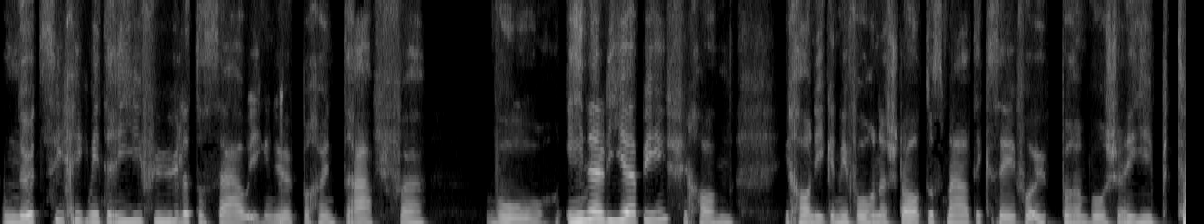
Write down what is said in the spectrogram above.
nicht sich irgendwie reinfühlen, dass sie auch irgendjemanden treffen wo ihnen lieb ist. Ich habe ich hab irgendwie vorne eine Statusmeldung gesehen von jemandem, der schreibt,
